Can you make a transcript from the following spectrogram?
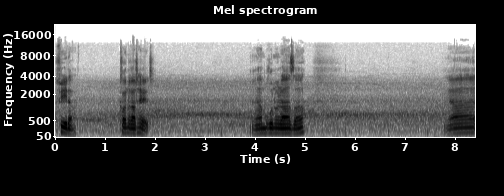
Feder. Konrad Held. Ja, Bruno Lazar. Ja,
